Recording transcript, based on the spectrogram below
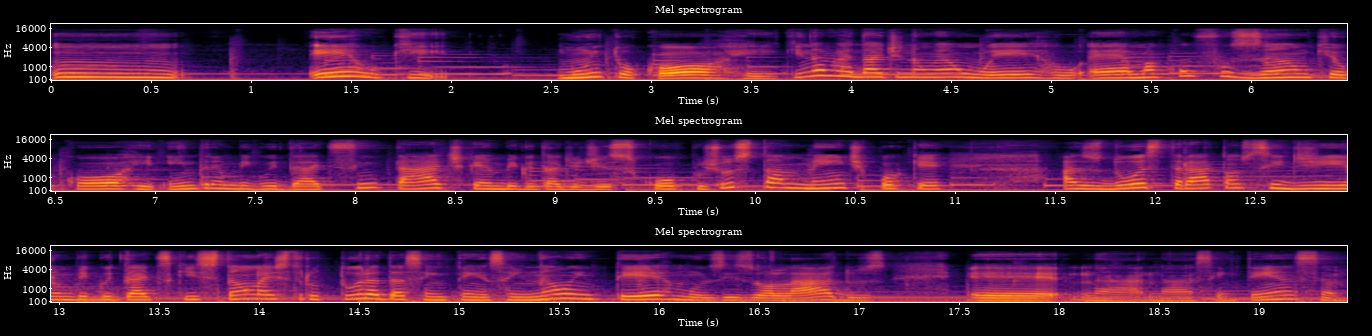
Um erro que muito ocorre, que na verdade não é um erro, é uma confusão que ocorre entre ambiguidade sintática e ambiguidade de escopo, justamente porque as duas tratam-se de ambiguidades que estão na estrutura da sentença e não em termos isolados é, na, na sentença.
